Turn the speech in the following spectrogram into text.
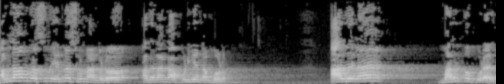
அல்லாஹ் ரசூல் என்ன சொன்னாங்களோ அதை நாங்க அப்படியே நம்பணும். அதுல மறுக்க கூடாது.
